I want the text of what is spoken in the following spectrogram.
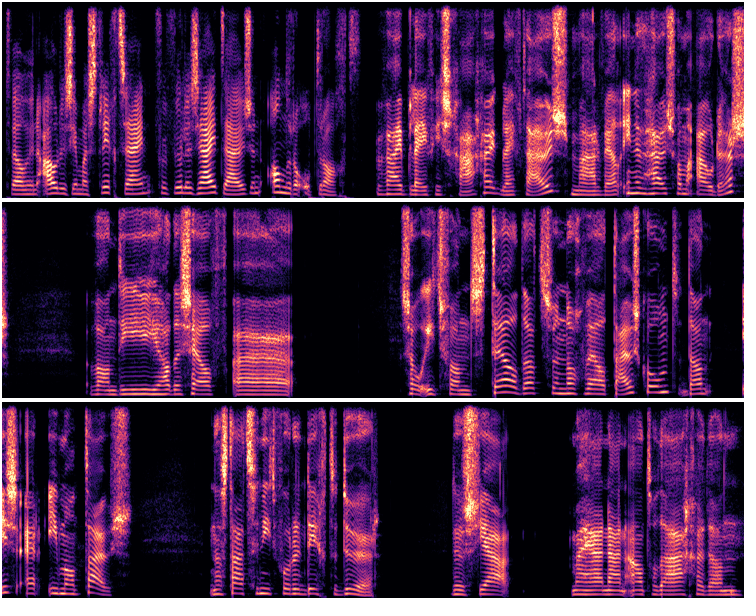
Terwijl hun ouders in Maastricht zijn, vervullen zij thuis een andere opdracht. Wij bleven in Schagen, ik bleef thuis, maar wel in het huis van mijn ouders. Want die hadden zelf uh, zoiets van: stel dat ze nog wel thuis komt, dan is er iemand thuis. En dan staat ze niet voor een dichte deur. Dus ja, maar ja, na een aantal dagen dan,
